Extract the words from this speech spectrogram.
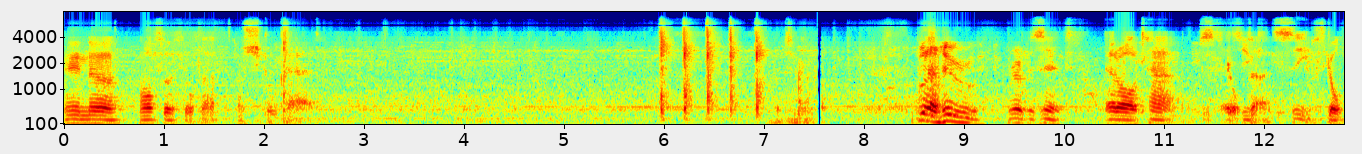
And uh, also Skoal Tide. Skoal Tide. But I do represent at all times, Skoal as you can see. Skoal.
